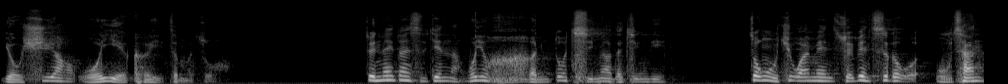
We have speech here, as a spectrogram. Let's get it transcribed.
有需要，我也可以这么做。所以那段时间呢，我有很多奇妙的经历。中午去外面随便吃个午午餐，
